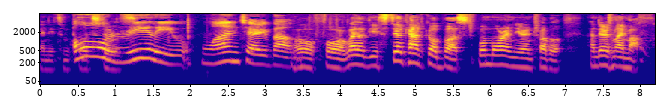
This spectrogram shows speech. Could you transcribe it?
I I need some Oh, toadstools. really? One cherry bomb. Oh, four. Well, you still can't go bust. One more and you're in trouble. And there's my moth.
